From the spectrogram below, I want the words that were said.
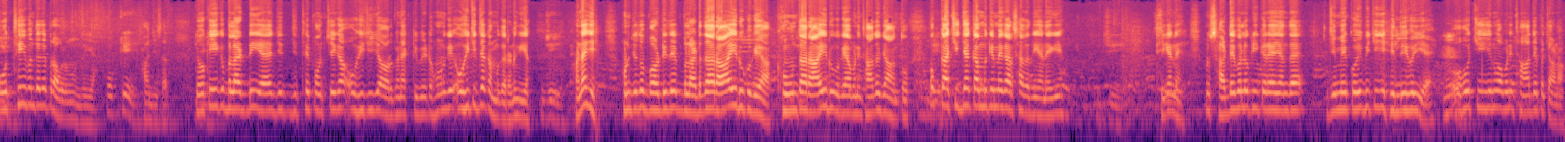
ਉੱਥੇ ਹੀ ਬੰਦੇ ਦੇ ਪ੍ਰੋਬਲਮ ਹੁੰਦੀ ਹੈ ਓਕੇ ਹਾਂਜੀ ਸਰ ਕਿਉਂਕਿ ਇੱਕ ਬਲੱਡ ਹੀ ਹੈ ਜਿ- ਜਿੱਥੇ ਪਹੁੰਚੇਗਾ ਉਹੀ ਚੀਜ਼ ਆਰਗਨ ਐਕਟੀਵੇਟ ਹੋਣਗੇ ਉਹੀ ਚੀਜ਼ਾਂ ਕੰਮ ਕਰਨਗੀਆਂ। ਜੀ। ਹਨਾ ਜੀ? ਹੁਣ ਜਦੋਂ ਬਾਡੀ ਦੇ ਬਲੱਡ ਦਾ ਰਾਹ ਹੀ ਰੁਕ ਗਿਆ ਖੂਨ ਦਾ ਰਾਹ ਹੀ ਰੁਕ ਗਿਆ ਆਪਣੀ ਥਾਂ ਤੋਂ ਜਾਣ ਤੋਂ ਉਹ ਕਾ ਚੀਜ਼ਾਂ ਕੰਮ ਕਿਵੇਂ ਕਰ ਸਕਦੀਆਂ ਨੇਗੀਆਂ? ਜੀ। ਠੀਕ ਹੈ ਨੇ? ਹੁਣ ਸਾਡੇ ਵੱਲੋਂ ਕੀ ਕਰਿਆ ਜਾਂਦਾ ਹੈ? ਜਿਵੇਂ ਕੋਈ ਵੀ ਚੀਜ਼ ਹਿੱਲੀ ਹੋਈ ਹੈ ਉਹ ਚੀਜ਼ ਨੂੰ ਆਪਣੀ ਥਾਂ ਤੇ ਪਹੁੰਚਾਉਣਾ।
